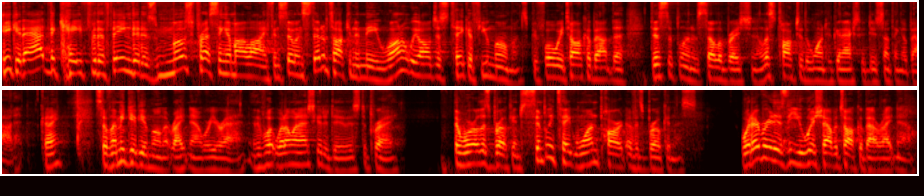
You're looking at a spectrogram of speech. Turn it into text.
he could advocate for the thing that is most pressing in my life. And so instead of talking to me, why don't we all just take a few moments before we talk about the discipline of celebration and let's talk to the one who can actually do something about it, okay? So let me give you a moment right now where you're at. And what, what I want to ask you to do is to pray. The world is broken. Simply take one part of its brokenness, whatever it is that you wish I would talk about right now.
